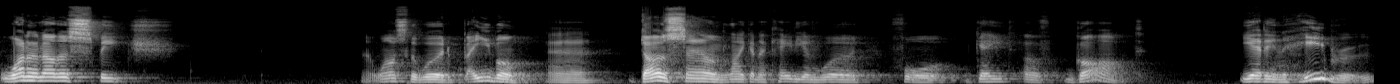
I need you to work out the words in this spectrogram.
one another's speech. Now, whilst the word Babel uh, does sound like an Akkadian word for gate of God, yet in Hebrew,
